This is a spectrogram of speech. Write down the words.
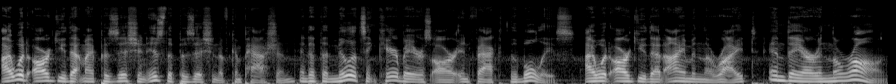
I would argue that my position is the position of compassion, and that the militant Care Bears are, in fact, the bullies. I would argue that I am in the right and they are in the wrong.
